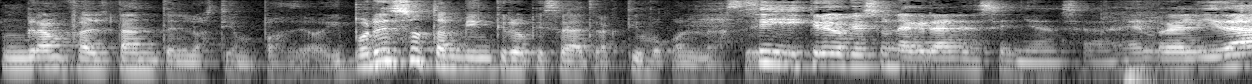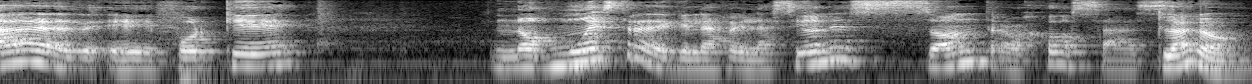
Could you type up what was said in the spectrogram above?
un gran faltante en los tiempos de hoy. Y por eso también creo que es el atractivo con la serie. Sí, creo que es una gran enseñanza. En realidad, eh, porque nos muestra de que las relaciones son trabajosas. Claro,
